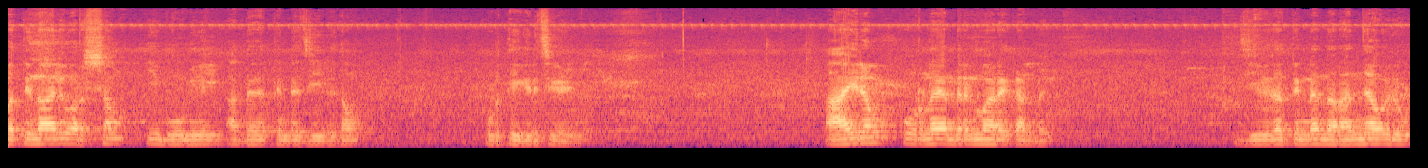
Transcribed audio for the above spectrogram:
പതിനാല് വർഷം ഈ ഭൂമിയിൽ അദ്ദേഹത്തിന്റെ ജീവിതം പൂർത്തീകരിച്ചു കഴിഞ്ഞു. ആയിരം പൂർണചന്ദ്രന്മാരെ കണ്ട് ജീവിതത്തിന്റെ നിറഞ്ഞ ഒരു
